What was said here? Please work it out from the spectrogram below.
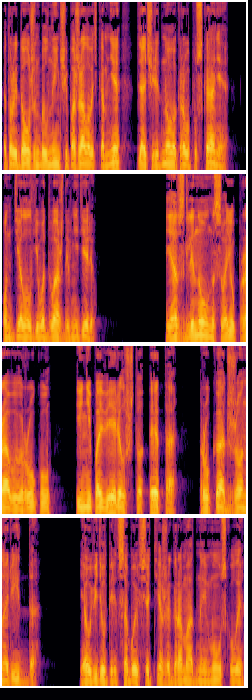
который должен был нынче пожаловать ко мне для очередного кровопускания. Он делал его дважды в неделю. Я взглянул на свою правую руку и не поверил, что это рука Джона Ридда. Я увидел перед собой все те же громадные мускулы,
